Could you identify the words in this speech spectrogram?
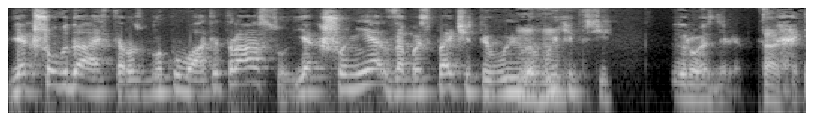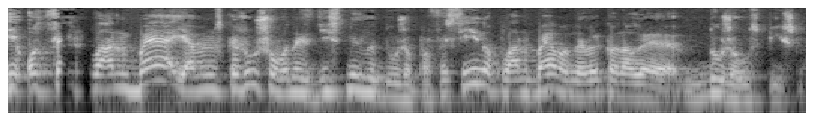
Якщо вдасться розблокувати трасу, якщо ні, забезпечити ви- вихід всіх. Підрозділів. Так. І оцей план Б, я вам скажу, що вони здійснили дуже професійно. План Б вони виконали дуже успішно.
